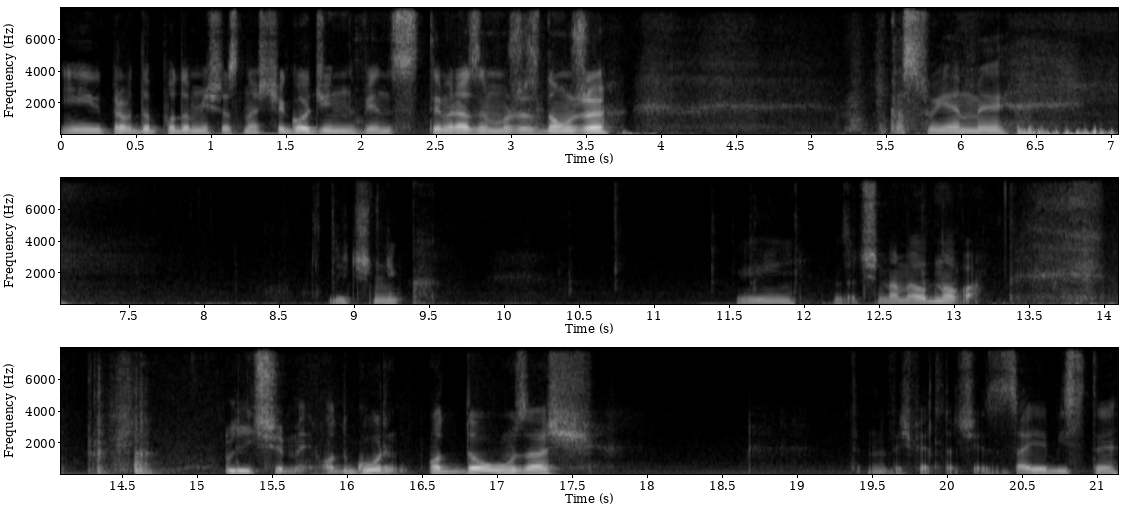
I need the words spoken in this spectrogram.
I prawdopodobnie 16 godzin, więc tym razem może zdążę. Kasujemy licznik i zaczynamy od nowa. Liczymy od gór, od dołu zaś ten wyświetlacz jest zajebisty,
